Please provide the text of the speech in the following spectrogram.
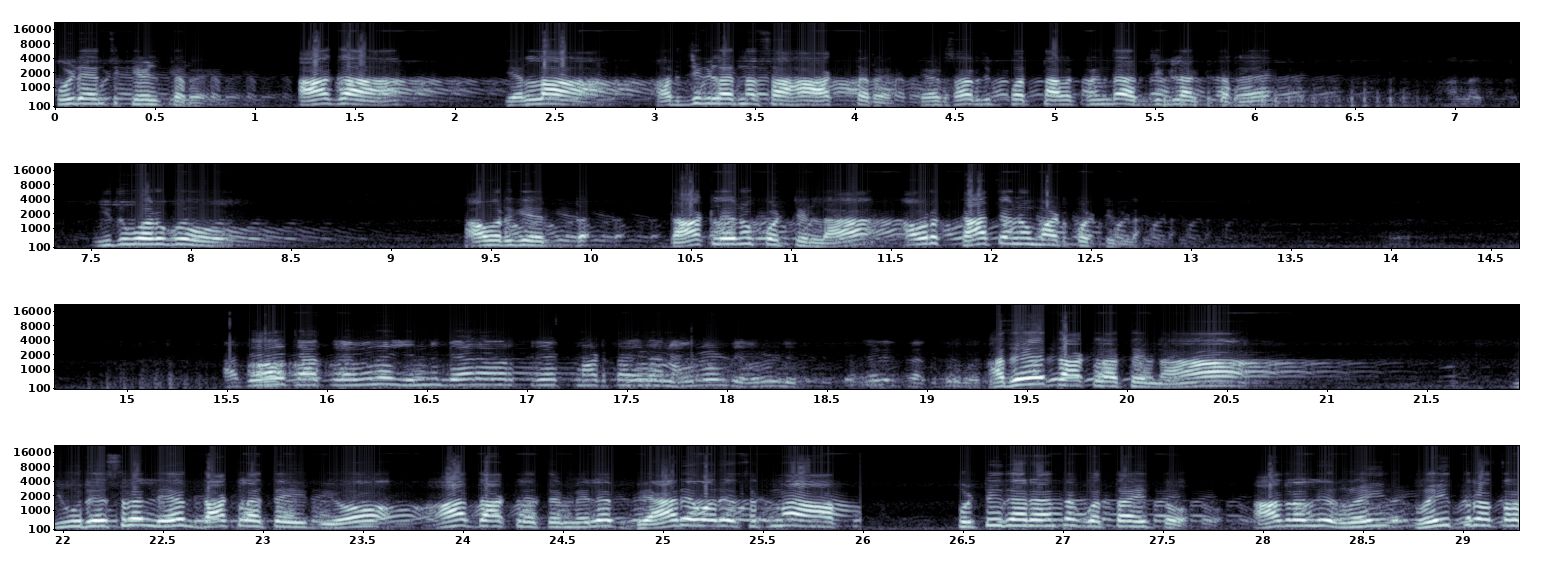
ಕೊಡಿ ಅಂತ ಕೇಳ್ತಾರೆ. ಆಗ ಎಲ್ಲ ಅರ್ಜಿಗಳನ್ನ ಸಹ ಹಾಕ್ತಾರೆ. ಎರಡ್ ಸಾವಿರದ ಇಪ್ಪತ್ನಾಲ್ಕರಿಂದ ಅರ್ಜಿಗಳಾಗ್ತಾರೆ ಇದುವರೆಗೂ ಅವ್ರಿಗೆ ದಾಖಲೆನೂ ಕೊಟ್ಟಿಲ್ಲ ಅವ್ರ ಖಾತೆನೂ ಮಾಡಿಕೊಟ್ಟಿಲ್ಲ. ಅದೇ ದಾಖಲೆ ಮೇಲೆ ಇನ್ನು ಬೇರೆಯವ್ರು ಕ್ರಿಯೇಟ್ ಮಾಡ್ತಾ ಇದ್ದಾನೆ ಅದೇ ದಾಖಲಾತಿನ? ಇವ್ರ ಹೆಸರಲ್ಲಿ ಏನ್ ದಾಖಲಾತಿ ಇದೆಯೋ ಆ ದಾಖಲಾತಿ ಮೇಲೆ ಬೇರೆಯವ್ರ ಹೆಸರನ್ನ ಕೊಟ್ಟಿದ್ದಾರೆ ಅಂತ ಗೊತ್ತಾಯ್ತು. ಅದರಲ್ಲಿ ರೈ ರೈತರ ಹತ್ರ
